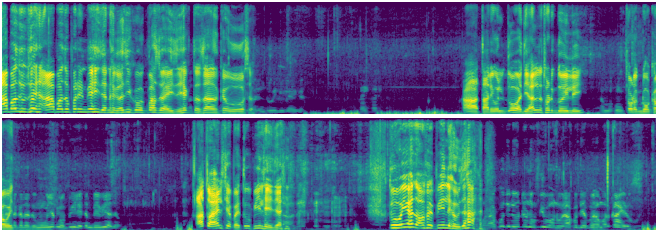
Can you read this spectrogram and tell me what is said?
આ બાજુ જોઈને આ બાજુ ફરીને બેસી જાય હજી કોઈક પાછું આવી જાય. એક તો કેવું હશે હા તારી ઓલી દોવા દે હાલ ને થોડીક દોઈ લઈ. થોડોક ડોકા હોય. હું એકલો પી લે તમે બે વ્યા જાવ હા તો હાલ છે ભાઈ તું પી લઈ જા. તું હોય તો અમે પી લેવું જા. આખો દિન પીવાનું આખો દી પછી અમારે કાંઈ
